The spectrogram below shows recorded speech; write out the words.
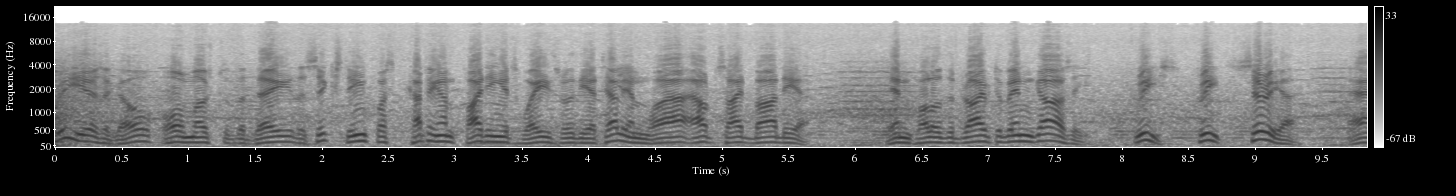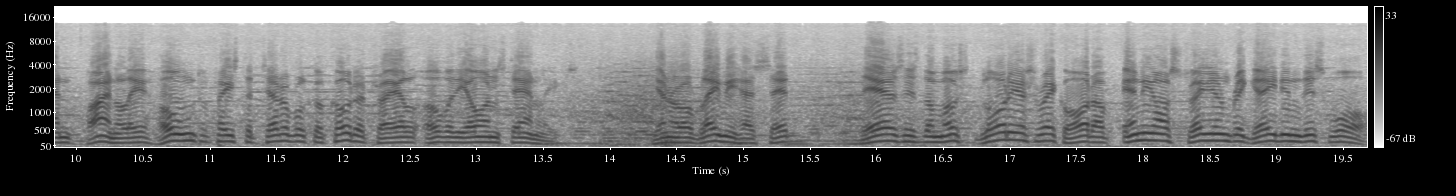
Three years ago, almost to the day, the 16th was cutting and fighting its way through the Italian wire outside Bardia. Then followed the drive to Benghazi, Greece, Crete, Syria, and finally home to face the terrible Kokoda Trail over the Owen Stanleys. General Blamey has said, theirs is the most glorious record of any Australian brigade in this war.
